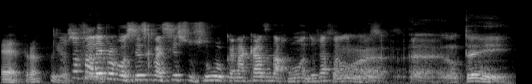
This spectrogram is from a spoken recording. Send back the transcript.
É, tranquilo. Eu já falei pra vocês que vai ser Suzuka na casa da Honda. Eu já falei Não, pra vocês. é, é, não tem.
